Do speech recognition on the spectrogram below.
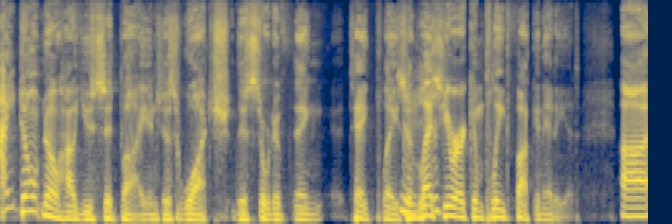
I don't know how you sit by and just watch this sort of thing take place, Mhm. unless you're a complete fucking idiot. Uh,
